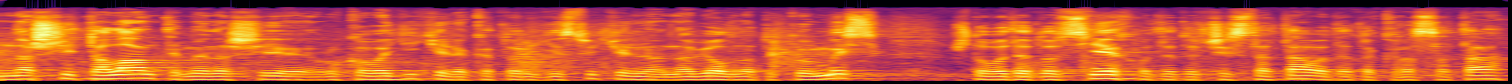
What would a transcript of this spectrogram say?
нашли таланты, мы нашли руководителя, который действительно навел на такую мысль, что вот этот снег, вот эта чистота, вот эта красота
